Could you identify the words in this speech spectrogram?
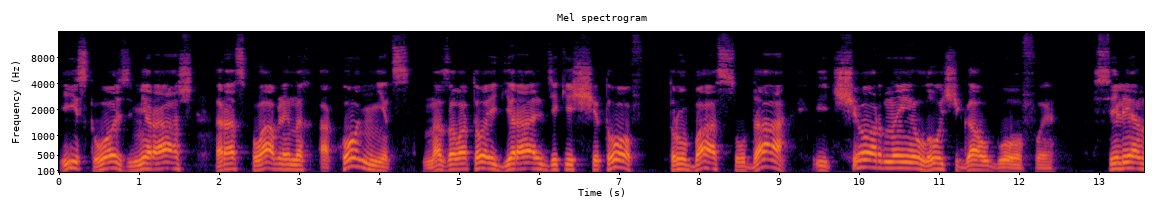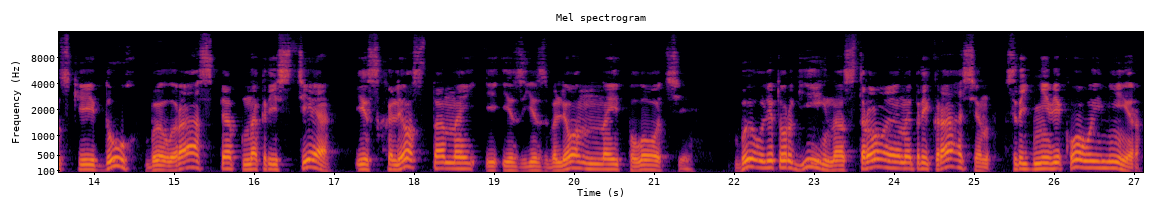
и сквозь мираж расплавленных оконниц на золотой геральдике щитов труба суда и черный луч Голгофы. Вселенский дух был распят на кресте из хлестанной и изъязвленной плоти. Был литургий настроен и прекрасен средневековый мир,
